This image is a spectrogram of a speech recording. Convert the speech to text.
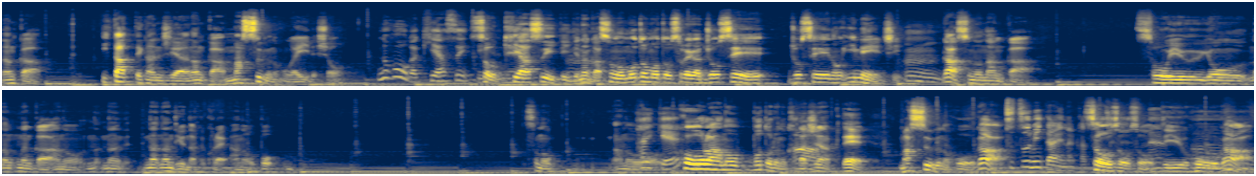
なんか板って感じやなんかまっすぐの方がいいでしょ？の方が着やすいっていう、ね、そう着やすいって言って、うん。なんかそのもともとそれが女性女性のイメージうん。がそのなんかそういうようななんかあのなななんて言うんだっけこれあのぼそのあのコーラのボトルの形じゃなくてまっすぐの方が筒みたいな形ね、そうそうそうっていう方が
